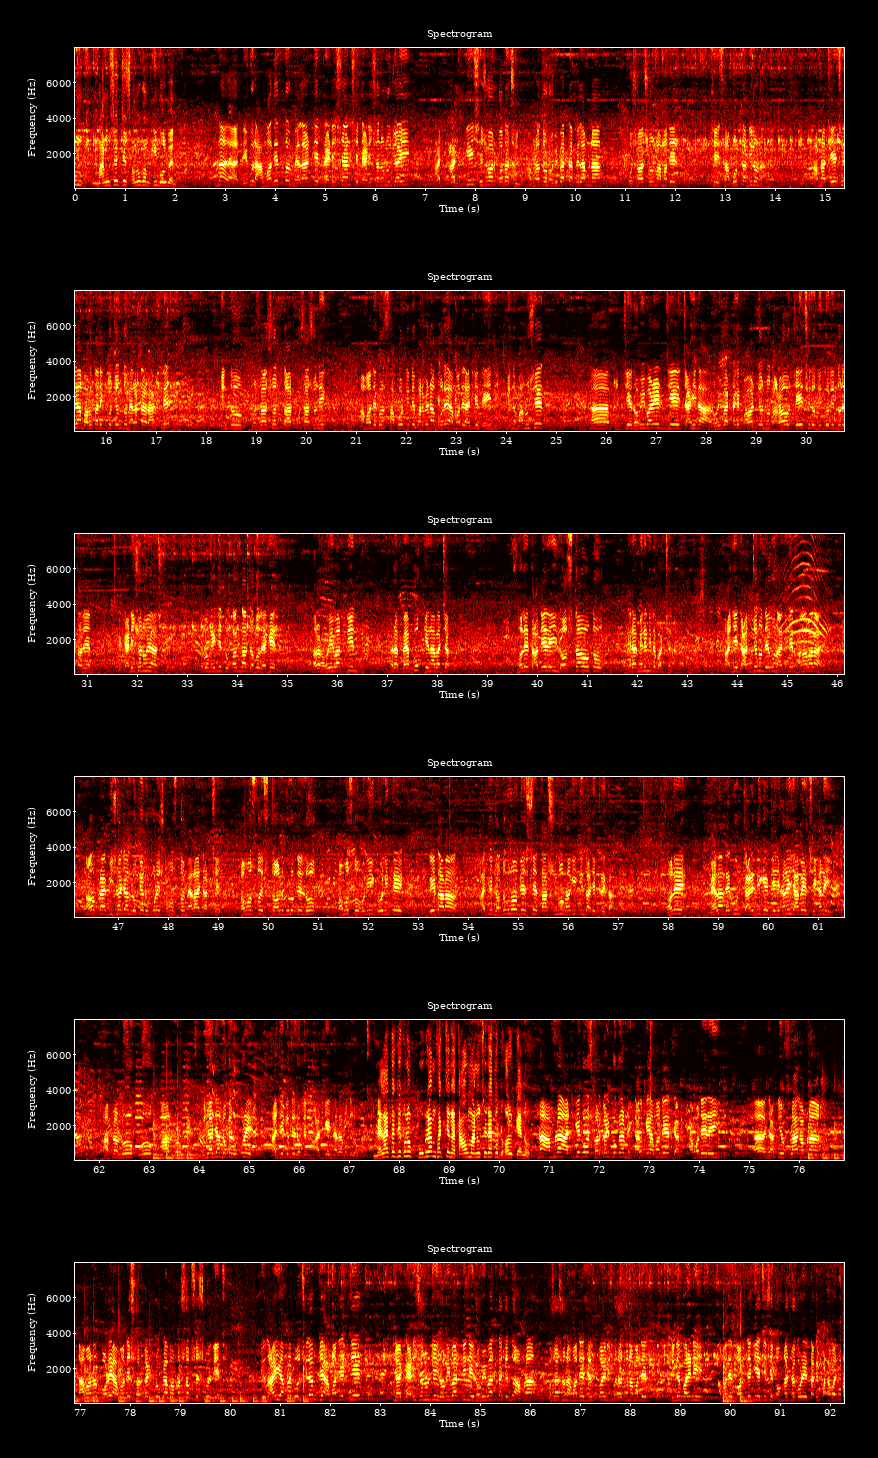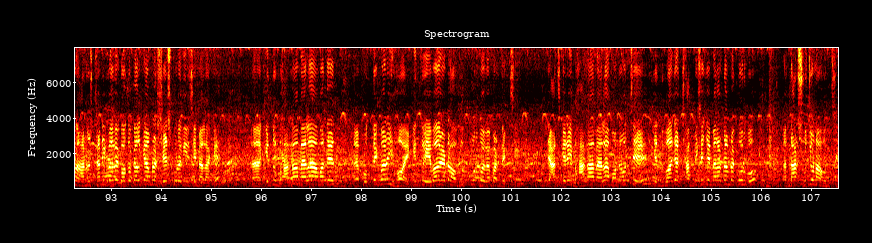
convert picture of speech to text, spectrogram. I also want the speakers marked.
Speaker 1: এরকম মানুষের যে সমাগম, কি বলবেন?
Speaker 2: না দেখুন, আমাদের তো মেলার যে ট্র্যাডিশন সেই ট্র্যাডিশন অনুযায়ী আজ, আজকেই শেষ হওয়ার কথা ছিল। আমরা তো রবিবারটা পেলাম না, প্রশাসন আমাদের সেই সাপোর্টটা দিল না। আমরা চেয়েছিলাম বারো তারিখ পর্যন্ত মেলাটা রাখতে, কিন্তু প্রশাসন তার প্রশাসনিক আমাদের কোনো সাপোর্ট দিতে পারবে না বলে আমাদের আজকে দেয়নি। কিন্তু মানুষের যে রবিবারের যে চাহিদা রবিবারটাকে পাওয়ার জন্য তারাও চেয়েছিল, দীর্ঘদিন ধরে তাদের ট্র্যাডিশন হয়ে আসছে। এবং এই যে দোকানদার যত দেখেন, তারা রবিবার দিন একটা ব্যাপক কেনাবেচা করে। ফলে তাদের এই লসটাও তো এরা মেনে নিতে পারছে না। আজকে যার জন্য দেখুন, আজকে ভাঙা মেলায় তাও প্রায় বিশ হাজার লোকের উপরে সমস্ত মেলায় যাচ্ছে। সমস্ত স্টলগুলোতে লোক, সমস্ত অলি গলিতে ক্রেতারা আজকে যতগুলো লোক এসছে তার সিংহভাগই কিন্তু আজকে ক্রেতা। ফলে মেলা দেখুন চারিদিকে যে যেখানেই যাবেন সেখানেই আপনার লোক লোক আর লোক। বিশ হাজার লোকের উপরে আজকে কিন্তু লোকের আজকে এই মেলার মধ্যে লোক আছে।
Speaker 1: মেলাতে যে কোনো প্রোগ্রাম থাকছে না তাও মানুষের এত ঢল কেন?
Speaker 2: না আমরা আজকে কোনো সরকারি প্রোগ্রাম নেই। কালকে আমাদের আমাদের এই জাতীয় ফ্ল্যাগ আমরা নামানোর পরে আমাদের সরকারি প্রোগ্রাম আমরা সব শেষ করে দিয়েছি। কিন্তু তাই আমরা বলছিলাম যে আমাদের যে ট্র্যাডিশন অনুযায়ী রবিবার দিন, এই রবিবারটা কিন্তু আমরা প্রশাসন আমাদের হেল্প করেনি, প্রশাসন আমাদের দিতে পারেনি, আমাদের কল দেখিয়েছে, সে গঙ্গাসাগরে তাকে পাঠাবার জন্য।
Speaker 3: আনুষ্ঠানিকভাবে গতকালকে আমরা শেষ করে দিয়েছি মেলাকে কিন্তু ভাঙা মেলা আমাদের প্রত্যেকবারই হয়, কিন্তু এবার একটা অভূতপূর্ব ব্যাপার দেখছি, যে আজকের এই ভাঙা মেলা মনে হচ্ছে যে দু হাজার যে মেলাটা আমরা করব তার সূচনা হচ্ছে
